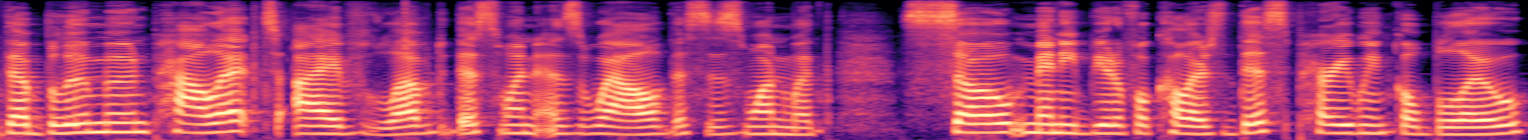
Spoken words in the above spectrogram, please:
the blue moon palette i've loved this one as well. This is one with so many beautiful colors. This periwinkle blue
